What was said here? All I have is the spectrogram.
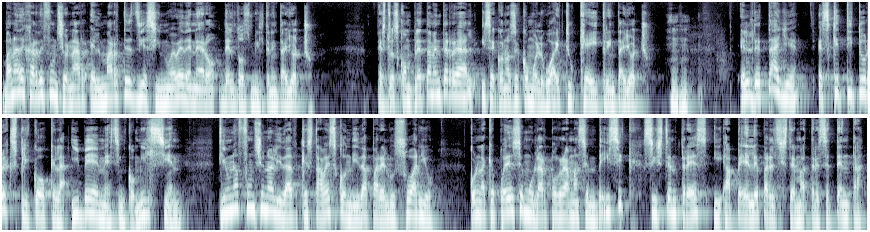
van a dejar de funcionar el martes 19 de enero del 2038. Esto es completamente real y se conoce como el Y2K 38. El detalle es que Titor explicó que la IBM 5100 tiene una funcionalidad que estaba escondida para el usuario, con la que puedes emular programas en BASIC, System 3 y APL para el sistema 370,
